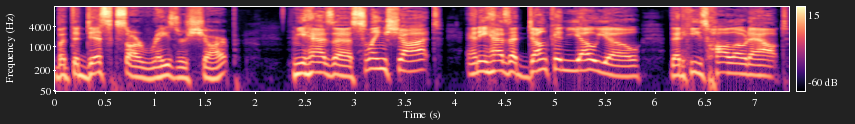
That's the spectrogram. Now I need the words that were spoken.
but the discs are razor sharp. He has a slingshot and he has a Duncan yo yo that he's hollowed out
